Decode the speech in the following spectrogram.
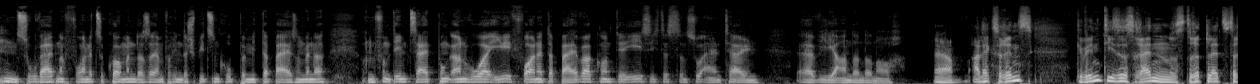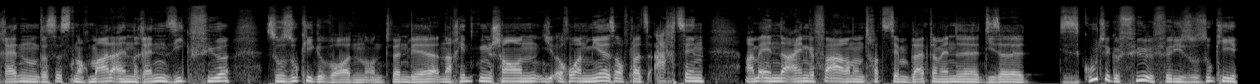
so weit nach vorne zu kommen, dass er einfach in der Spitzengruppe mit dabei ist. Und wenn er und von dem Zeitpunkt an, wo er eh vorne dabei war, konnte er eh sich das dann so einteilen, äh, wie die anderen dann auch. Ja, Alex Rins gewinnt dieses Rennen, das drittletzte Rennen. Das ist nochmal ein Rennsieg für Suzuki geworden. Und wenn wir nach hinten schauen, Juan Mir ist auf Platz 18 am Ende eingefahren und trotzdem bleibt am Ende dieser dieses gute Gefühl für die Suzuki,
